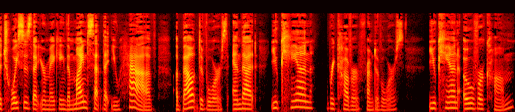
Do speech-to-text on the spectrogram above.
the choices that you're making, the mindset that you have about divorce, and that you can recover from divorce, you can overcome,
